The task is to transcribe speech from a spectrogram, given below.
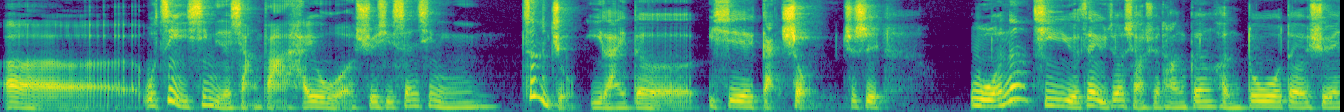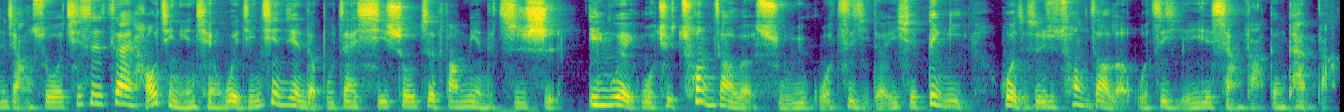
呃我自己心里的想法，还有我学习身心灵这么久以来的一些感受，就是。我呢，其实有在宇宙小学堂跟很多的学员讲说，其实，在好几年前，我已经渐渐的不再吸收这方面的知识，因为我去创造了属于我自己的一些定义，或者是去创造了我自己的一些想法跟看法，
